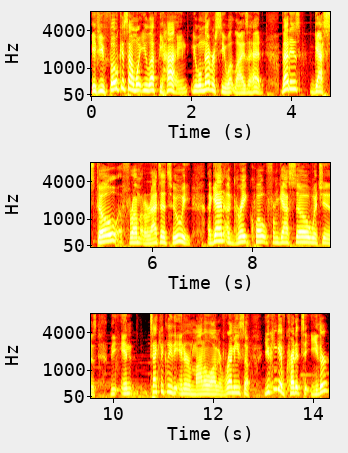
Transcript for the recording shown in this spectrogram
If you focus on what you left behind, you will never see what lies ahead. That is Gaston from Ratatouille. Again, a great quote from Gaston, which is the in technically the inner monologue of Remy. So you can give credit to either.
